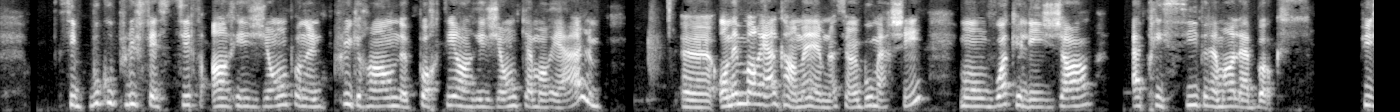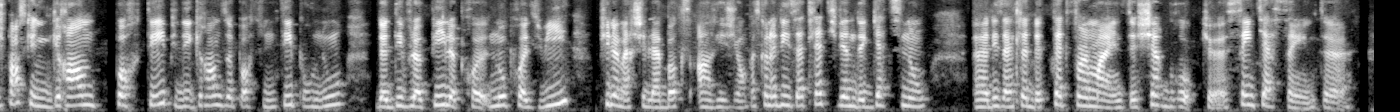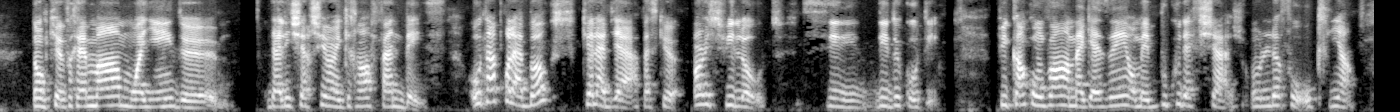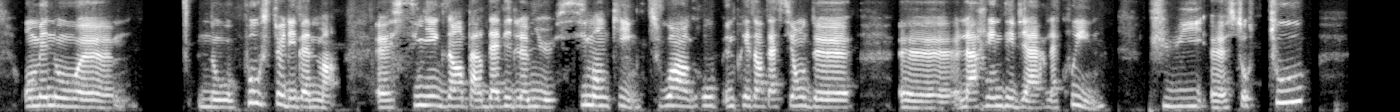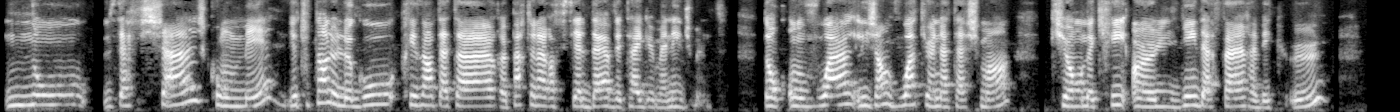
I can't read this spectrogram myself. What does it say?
c'est beaucoup plus festif en région, puis on a une plus grande portée en région qu'à Montréal. Euh, on aime Montréal quand même, c'est un beau marché, mais on voit que les gens apprécient vraiment la boxe. Puis je pense qu'il y a une grande portée puis des grandes opportunités pour nous de développer nos produits puis le marché de la boxe en région. Parce qu'on a des athlètes qui viennent de Gatineau, euh, des athlètes de Thetford Mines, de Sherbrooke, euh, Saint-Hyacinthe, Donc, il y a vraiment moyen de d'aller chercher un grand fan base. Autant pour la boxe que la bière, parce que un suit l'autre. C'est des deux côtés. Puis quand on va en magasin, on met beaucoup d'affichage. On l'offre aux, clients. On met nos, euh, nos posters d'événements. Euh, signé, exemple, par David Lemieux, Simon King. Tu vois, en gros, une présentation de euh, la reine des bières, la Queen. Puis, euh, surtout, nos affichages qu'on met, il y a tout le temps le logo présentateur, partenaire officiel d'Ave de Tiger Management. Donc, on voit, les gens voient qu'il y a un attachement, qu'on a créé un lien d'affaires avec eux.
